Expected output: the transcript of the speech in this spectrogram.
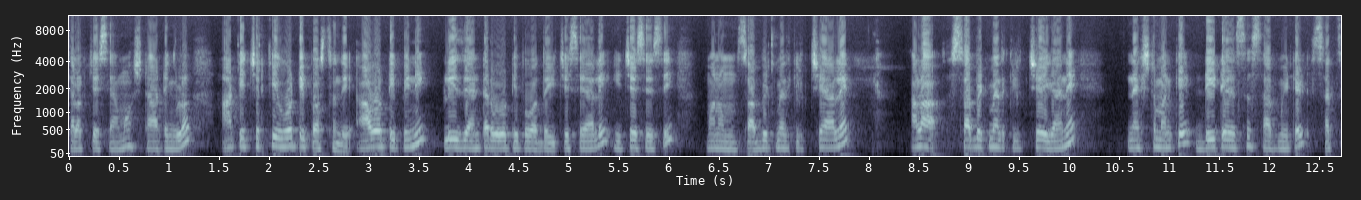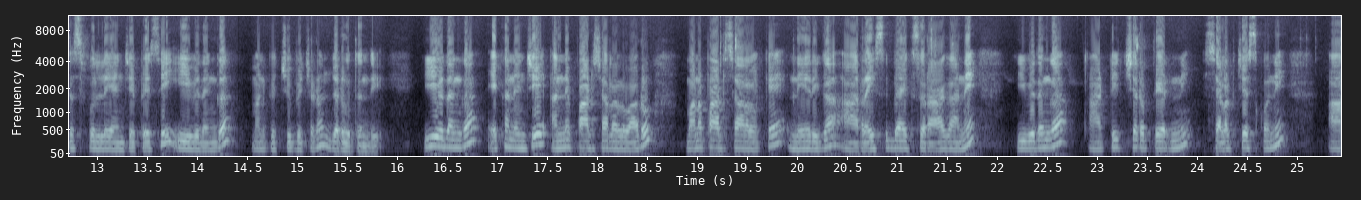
సెలెక్ట్ చేసామో స్టార్టింగ్లో ఆ టీచర్కి ఓటీపీ వస్తుంది. ఆ ఓటీపీని ప్లీజ్ ఎంటర్ ఓటీపీ వద్ద ఇచ్చేసేయాలి. ఇచ్చేసేసి మనం సబ్మిట్ మీద క్లిక్ చేయాలి. అలా సబ్మిట్ మీద క్లిక్ చేయగానే నెక్స్ట్ మనకి డీటెయిల్స్ సబ్మిటెడ్ సక్సెస్ఫుల్లీ అని చెప్పేసి ఈ విధంగా మనకి చూపించడం జరుగుతుంది. ఈ విధంగా ఇక నుంచి అన్ని పాఠశాలల వారు మన పాఠశాలలకే నేరుగా ఆ రైస్ బ్యాగ్స్ రాగానే ఈ విధంగా ఆ టీచర్ పేరుని సెలెక్ట్ చేసుకొని ఆ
